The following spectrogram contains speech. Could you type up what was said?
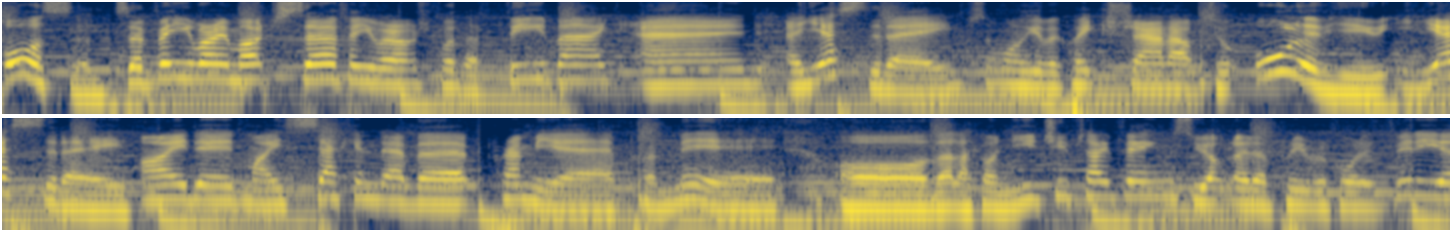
awesome. So thank you very much, sir. Thank you very much for the feedback. And uh, yesterday, someone give a quick shout out to all of you. Yesterday, I did did my second ever premiere, premiere of uh, like on YouTube type things. So you upload a pre-recorded video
